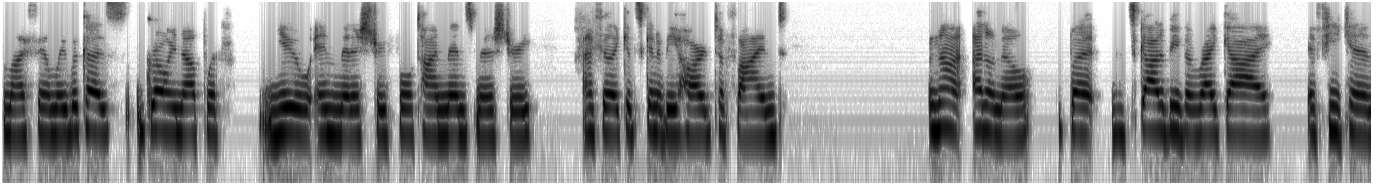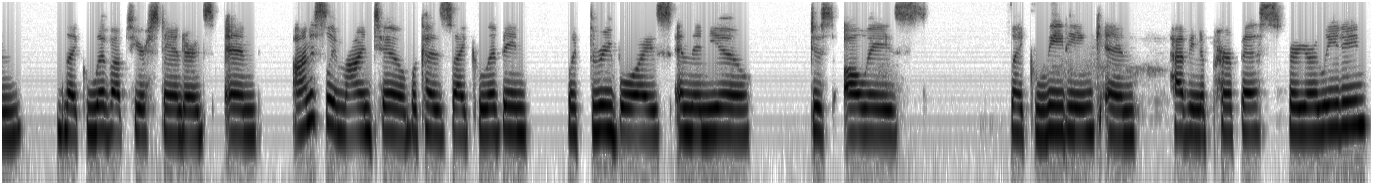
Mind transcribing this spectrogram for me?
my family because growing up with you in ministry, full time men's ministry, I feel like it's going to be hard to find. Not, I don't know, but it's got to be the right guy if he can like live up to your standards. And honestly, mine too, because like living with three boys and then you just always like leading and having a purpose for your leading.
